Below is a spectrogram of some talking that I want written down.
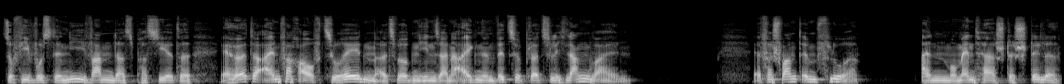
Sophie wusste nie, wann das passierte. Er hörte einfach auf zu reden, als würden ihn seine eigenen Witze plötzlich langweilen. Er verschwand im Flur. Einen Moment herrschte Stille.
